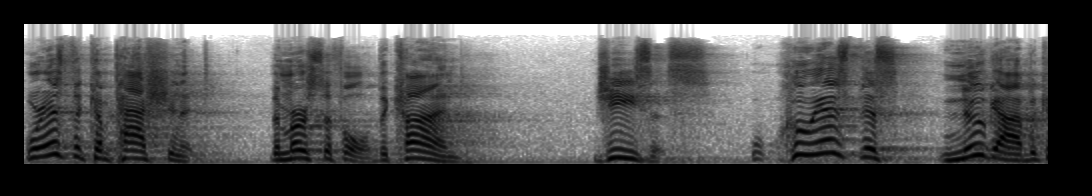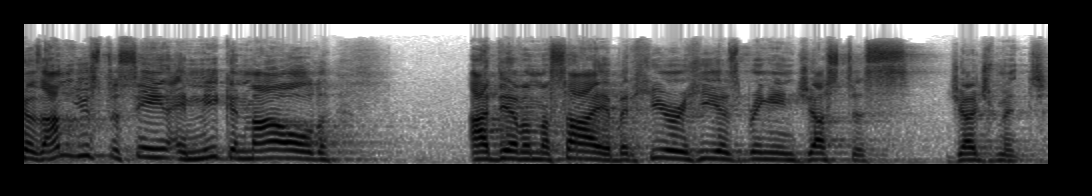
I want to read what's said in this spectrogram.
Where is the compassionate, the merciful, the kind? Jesus. Who is this new guy? Because I'm used to seeing a meek and mild idea of a Messiah, but here he is bringing justice, judgment.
